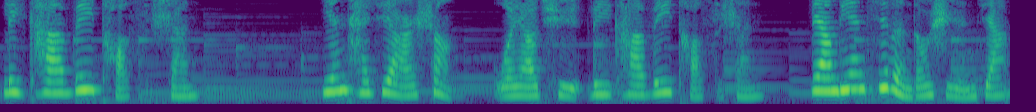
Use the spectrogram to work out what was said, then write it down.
利卡维托斯山。沿台阶而上，我要去利卡维托斯山。两边基本都是人家，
